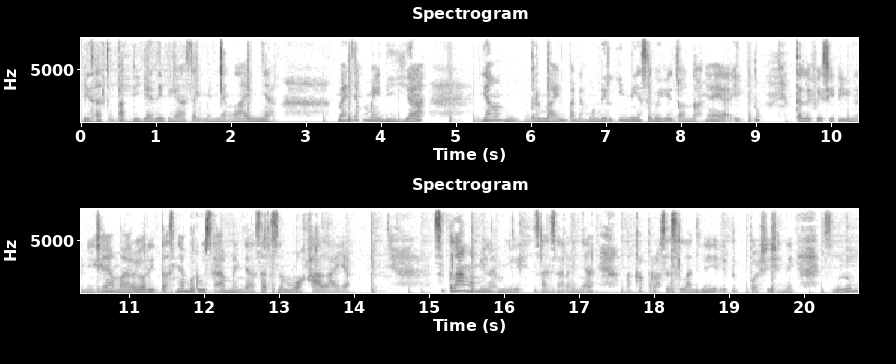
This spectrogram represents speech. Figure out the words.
bisa cepat diganti dengan segmen yang lainnya banyak media yang bermain pada model ini sebagai contohnya yaitu televisi di Indonesia yang mayoritasnya berusaha menyasar semua khalayak. Setelah memilih-milih sasarannya, maka proses selanjutnya yaitu positioning. Sebelum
